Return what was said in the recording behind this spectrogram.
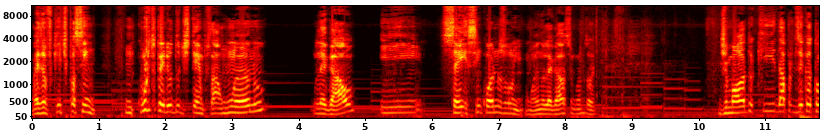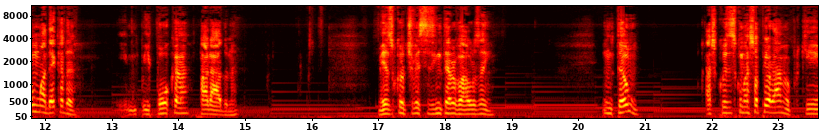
Mas eu fiquei tipo assim, um curto período de tempo, tá? Um ano legal e seis, cinco anos ruim. Um ano legal, cinco anos ruim. De modo que dá para dizer que eu tô uma década e, e pouca parado, né? Mesmo que eu tivesse esses intervalos aí. Então, as coisas começam a piorar, meu, porque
